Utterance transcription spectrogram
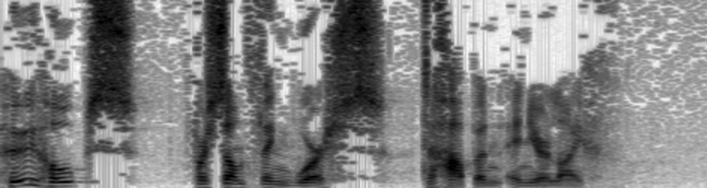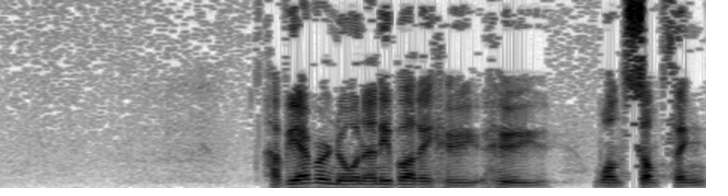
Who hopes for something worse to happen in your life? Have you ever known anybody who, who wants something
